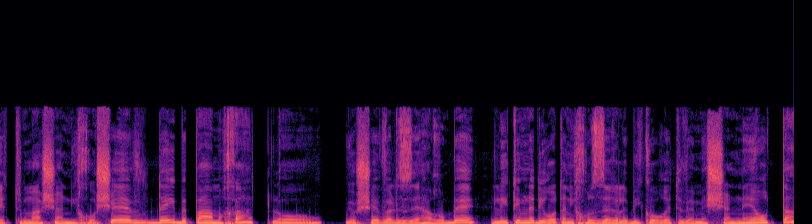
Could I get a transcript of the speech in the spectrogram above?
את מה שאני חושב, די בפעם אחת, לא... יושב על זה הרבה. לעתים נדירות אני חוזר לביקורת ומשנה אותה.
